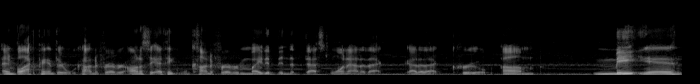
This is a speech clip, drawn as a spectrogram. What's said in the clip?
And Black Panther: Wakanda Forever. Honestly, I think Wakanda Forever might have been the best one out of that out of that crew. Um, may,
